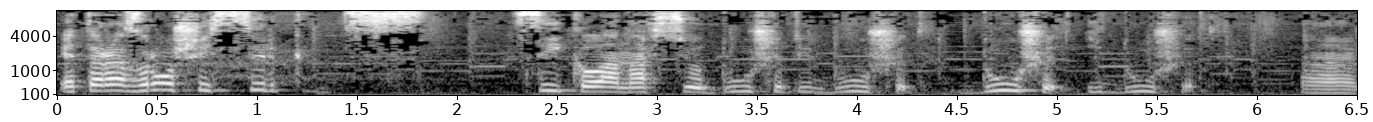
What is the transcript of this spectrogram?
это разросшийся цирк цикла она все душит и душит, душит и душит. Э,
